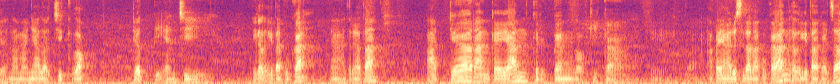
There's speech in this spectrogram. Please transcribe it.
ya namanya logiclog.png ini kalau kita buka nah ternyata ada rangkaian gerbang logika. Apa yang harus kita lakukan kalau kita baca?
